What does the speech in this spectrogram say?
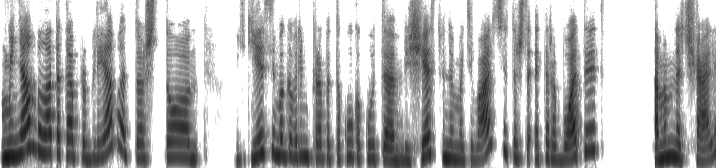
У меня была такая проблема, то что если мы говорим про вот такую какую-то вещественную мотивацию, то что это работает в самом начале,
